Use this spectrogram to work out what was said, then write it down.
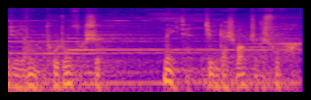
根据杨勇途中所示，那间就应该是汪直的书房。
